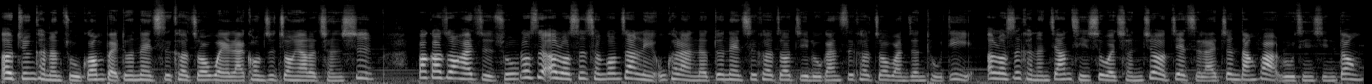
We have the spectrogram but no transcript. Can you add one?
俄军可能主攻北顿内茨克周围来控制重要的城市。报告中还指出，若是俄罗斯成功占领乌克兰的顿内茨克州及卢甘斯克州完整土地，俄罗斯可能将其视为成就，借此来正当化入侵行动。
